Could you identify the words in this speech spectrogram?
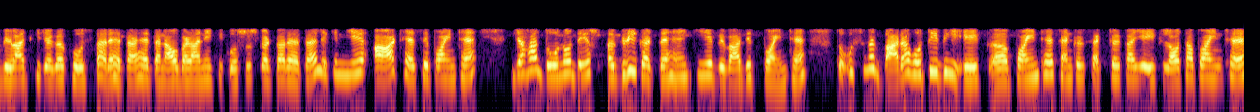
विवाद की जगह खोजता रहता है, तनाव बढ़ाने की कोशिश करता रहता है, लेकिन ये आठ ऐसे पॉइंट हैं, जहाँ दोनों देश अग्री करते हैं कि ये विवादित पॉइंट है। तो उसमें बारह होती भी एक पॉइंट है सेंट्रल सेक्टर का ये एक लौता पॉइंट है,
